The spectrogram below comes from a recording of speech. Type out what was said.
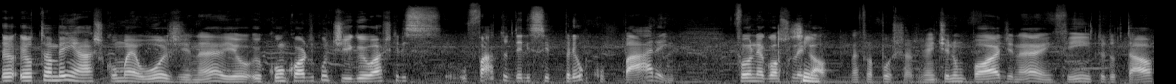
Eu, eu também acho, como é hoje, né? Eu, eu concordo contigo. Eu acho que eles. O fato deles se preocuparem foi um negócio Sim. legal. Né? Falar, poxa, a gente não pode, né? Enfim, tudo tal.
